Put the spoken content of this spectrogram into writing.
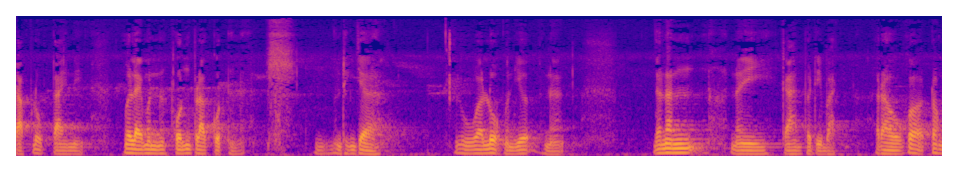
ตับโรคไตเนี่ย เมื่อไรมันผลปรากฏนะมันถึงจะรู้ว่าโรคมันเยอะนะดังนั้นในการปฏิบัติ เราก็ต้อง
